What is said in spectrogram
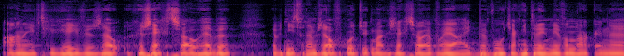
aan heeft gegeven, zou, gezegd zou hebben. We hebben het niet van hem zelf gehoord natuurlijk, maar gezegd zou hebben van ja, ik ben volgend jaar geen trainer meer van NAC. En uh,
